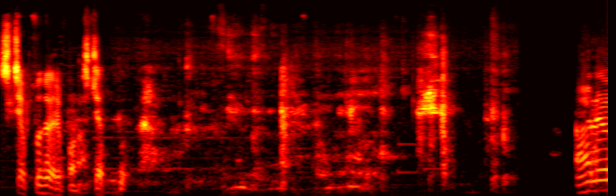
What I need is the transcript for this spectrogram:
സ്റ്റെപ്പ് കയറി പോണം. സ്റ്റെപ്പ്. ഹലോ.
